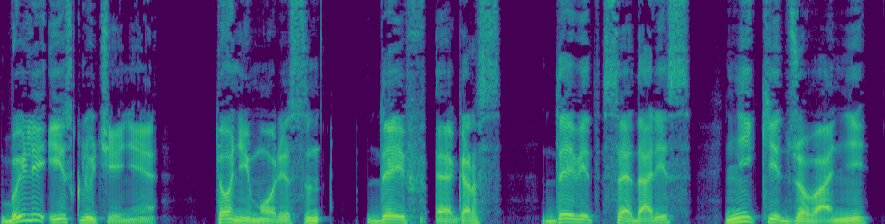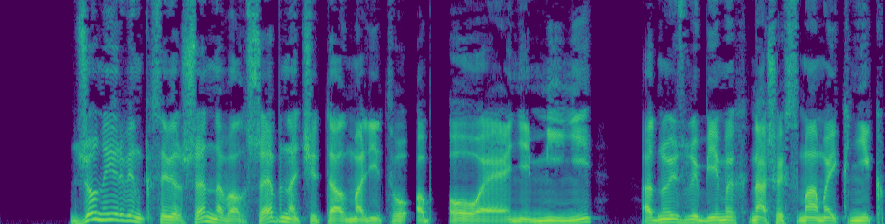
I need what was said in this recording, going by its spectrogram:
Были и исключения. Тони Моррисон, Дэйв Эггерс, Дэвид Седарис, Ники Джованни. Джон Ирвинг совершенно волшебно читал молитву об Оуэне Мини, одну из любимых наших с мамой книг.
